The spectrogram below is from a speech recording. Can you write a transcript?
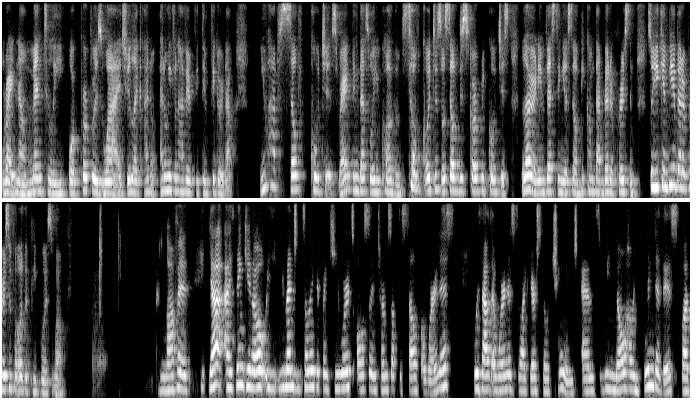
right now mentally or purpose wise you're like i don't i don't even have everything figured out you have self coaches right i think that's what you call them self coaches or self discovery coaches learn invest in yourself become that better person so you can be a better person for other people as well love it. Yeah i think you know you mentioned so many different keywords also in terms of the self awareness without awareness like there's no change. And we know how important that is but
